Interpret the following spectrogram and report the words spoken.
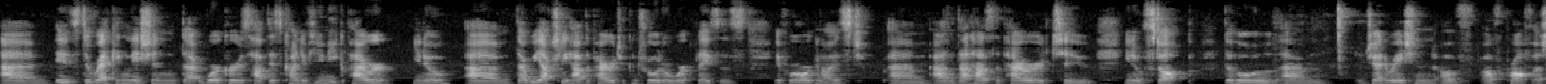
um, is the recognition that workers have this kind of unique power, you know, um, that we actually have the power to control our workplaces if we're organized. Um, and that has the power to, you know, stop the whole um, generation of, of profit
